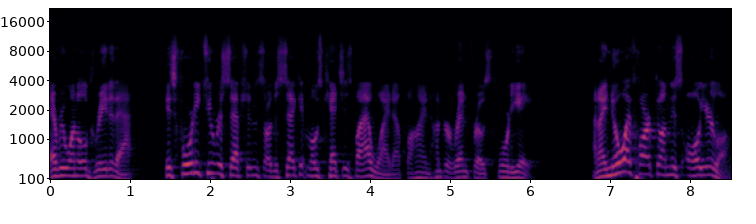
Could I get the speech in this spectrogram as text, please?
Everyone will agree to that. His 42 receptions are the second most catches by a wideout behind Hunter Renfrow's 48. And I know I've harped on this all year long,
